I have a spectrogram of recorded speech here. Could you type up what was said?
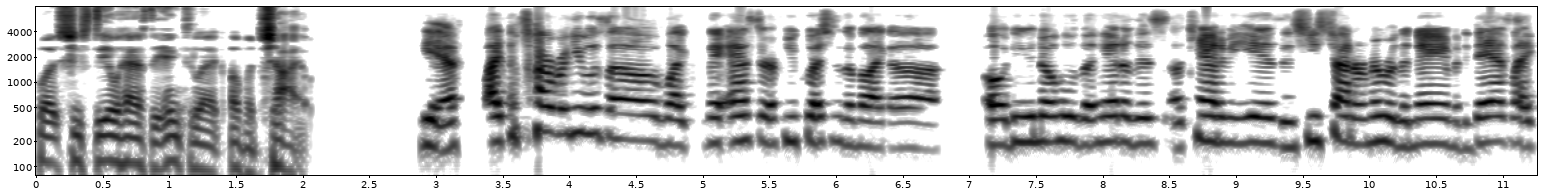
but she still has the intellect of a child. Yeah, like the part where he was, uh, like they asked her a few questions about, like, uh, oh, do you know who the head of this academy is? And she's trying to remember the name, and the dad's like,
